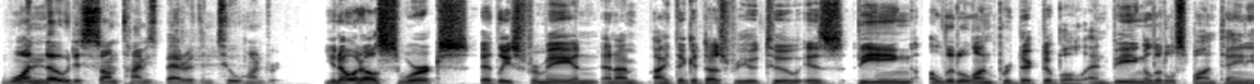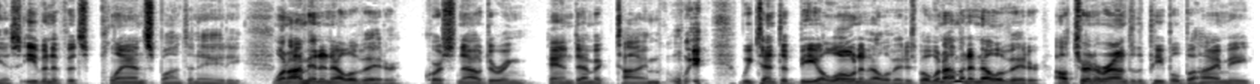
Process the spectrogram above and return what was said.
One note is sometimes better than 200. You know what else works, at least for me, and, and I'm, I think it does for you too, is being a little unpredictable and being a little spontaneous, even if it's planned spontaneity. When I'm in an elevator, of course, now during pandemic time, we, we tend to be alone in elevators, but when I'm in an elevator, I'll turn around to the people behind me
